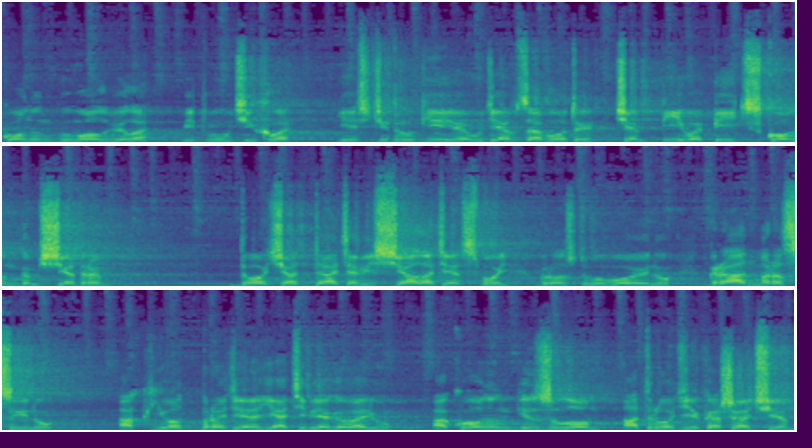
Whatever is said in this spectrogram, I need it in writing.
конунгу молвила, битва утихла. Есть и другие у дев заботы, чем пиво пить с конунгом щедрым. Дочь отдать обещал отец мой, грозному воину, Гранмара сыну. Ах, Йотброде, я тебе говорю, о конунге злом, отродье кошачьем.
